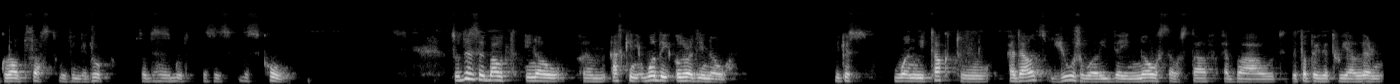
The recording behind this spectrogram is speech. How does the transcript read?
grow trust within the group. So this is good. This is this is cool. So this is about you know um, asking what they already know. Because when we talk to adults usually they know some stuff about the topic that we are learning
